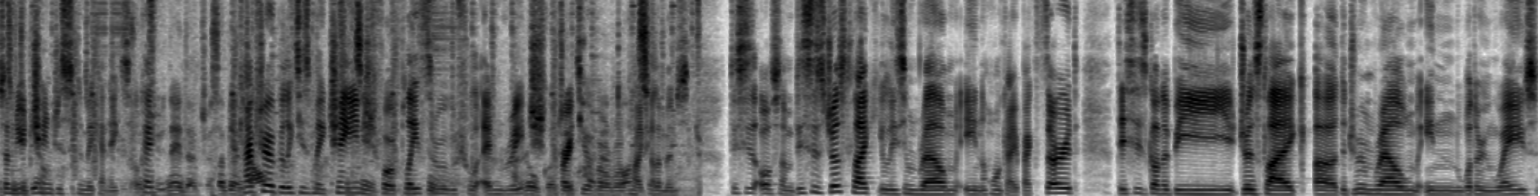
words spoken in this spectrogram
some new changes to the mechanics. Okay. Character abilities may change for playthrough, which will enrich the variety of our roguelike elements. This is awesome. This is just like Elysium Realm in Honkai Impact 3rd. This is gonna be just like uh, the Dream Realm in Wuthering Waves.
